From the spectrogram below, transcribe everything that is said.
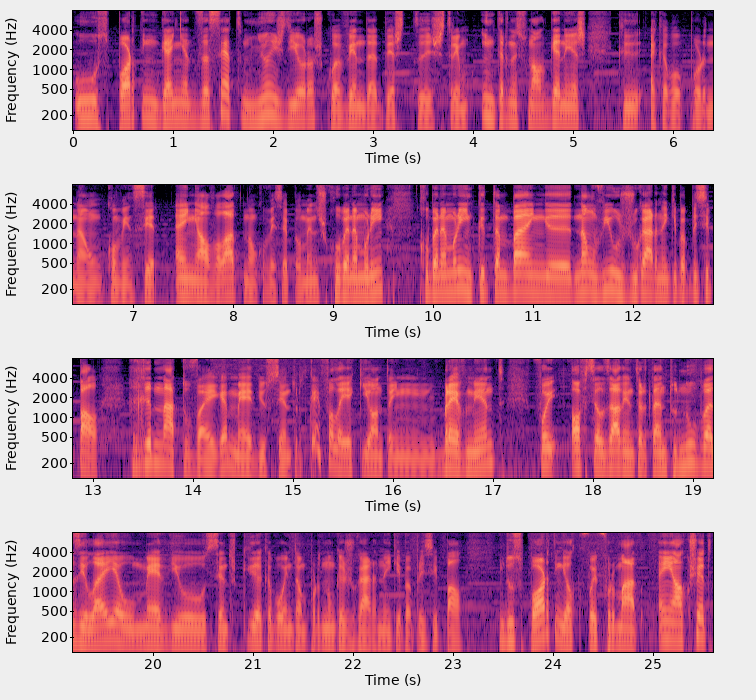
o Sporting ganha 17 milhões de euros com a venda deste extremo internacional ganês que acabou por não convencer em Alvalade, não convencer pelo menos Ruben Amorim. Ruben Amorim que também eh, não viu jogar na equipa principal Renato Veiga, médio centro, de quem falei aqui ontem brevemente, foi oficializado entretanto no Basileia, o médio centro que acabou então por nunca jogar na equipa principal do Sporting, ele que foi formado em Alcochete,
